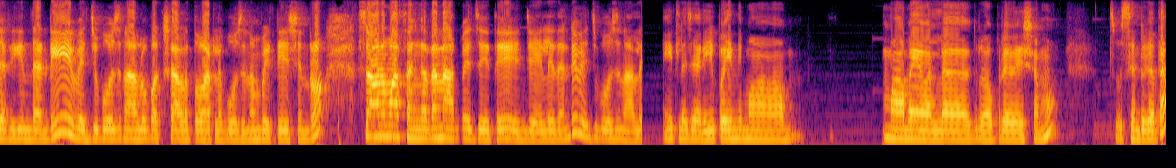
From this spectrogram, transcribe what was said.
జరిగిందండి. వెజ్ భోజనాలు భక్షాలతో అట్లా భోజనం పెట్టేసిండ్రు. శ్రావణ మాసం కదా నాన్ వెజ్ అయితే ఏం చేయలేదండి వెజ్ భోజనాలు. ఇట్లా జరిగిపోయింది మా మామయ్య వాళ్ళ గృహప్రవేశము. చూసిండ్రు కదా?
